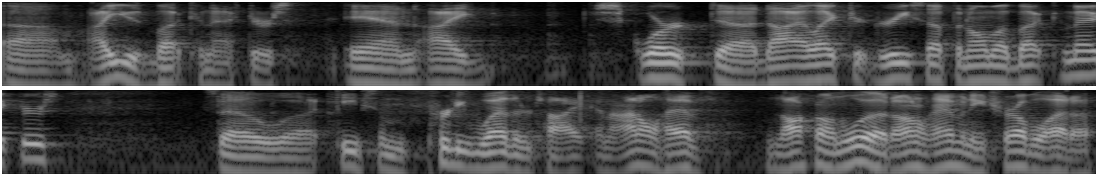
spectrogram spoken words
Um, I use butt connectors and I squirt uh, dielectric grease up in all my butt connectors. So uh, it keeps them pretty weather tight and I don't have, knock on wood, I don't have any trouble out of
